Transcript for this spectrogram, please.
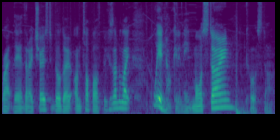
right there that I chose to build on top of because I'm like, we're not going to need more stone. Of course not.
